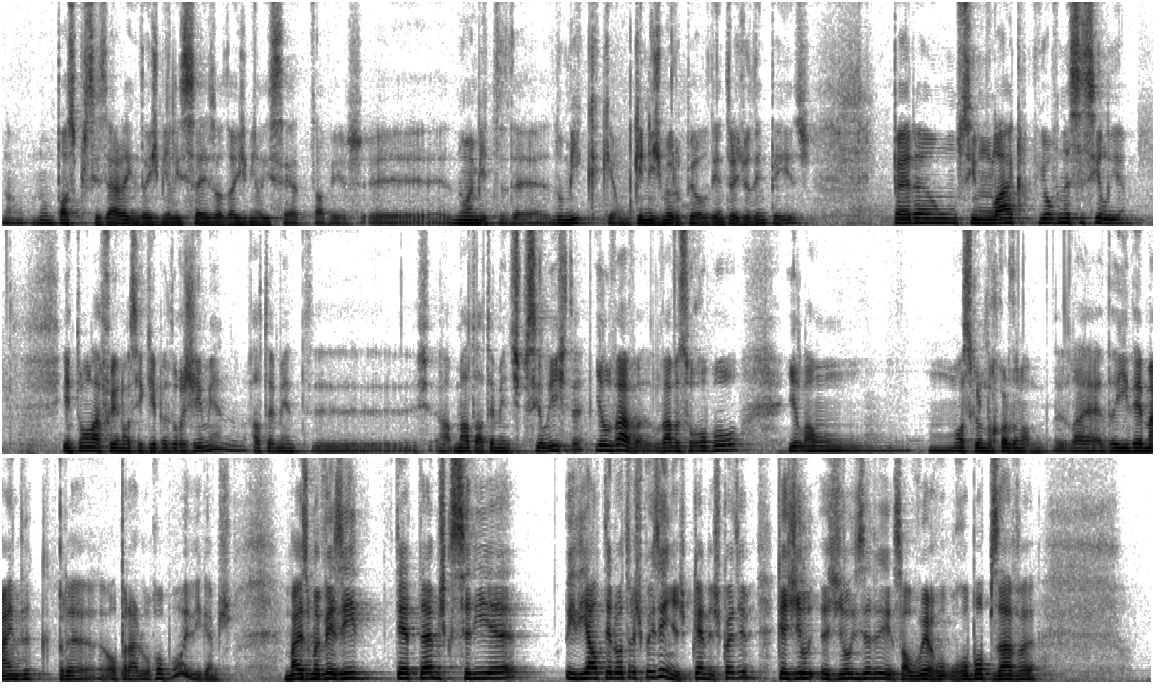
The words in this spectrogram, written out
não, não posso precisar, em 2006 ou 2007, talvez, eh, no âmbito da, do MIC, que é um mecanismo europeu de entreajuda em países, para um simulacro que houve na Sicília. Então lá foi a nossa equipa do regimento, altamente, eh, malta altamente especialista, e levava, levava-se o robô e lá um, um moço que não me recordo o nome, lá da ID Mind, para operar o robô, e digamos, mais uma vez aí detectamos que seria ideal ter outras coisinhas, pequenas coisas que agilizaria. Salvo erro, o robô pesava,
